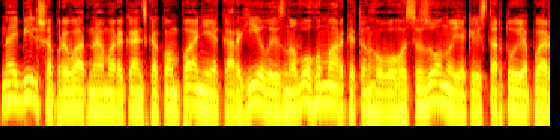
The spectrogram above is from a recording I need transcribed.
Найбільша приватна американська компанія Cargill із нового маркетингового сезону, який стартує 1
